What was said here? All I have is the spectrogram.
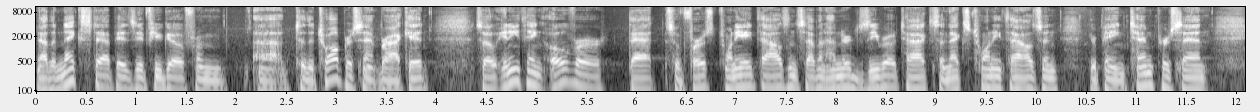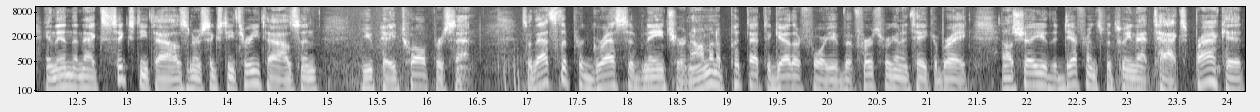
Now, the next step is if you go from uh, to the 12% bracket, so anything over that. So first 28,700 zero tax, the next 20,000 you're paying 10%, and then the next 60,000 or 63,000 you pay 12%. So that's the progressive nature. Now I'm going to put that together for you, but first we're going to take a break, and I'll show you the difference between that tax bracket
